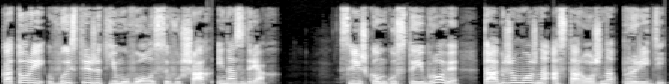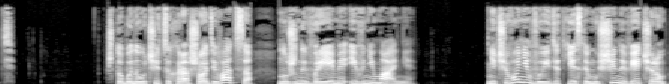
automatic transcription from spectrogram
который выстрижет ему волосы в ушах и ноздрях. Слишком густые брови также можно осторожно проредить. Чтобы научиться хорошо одеваться, нужны время и внимание. Ничего не выйдет, если мужчина вечером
